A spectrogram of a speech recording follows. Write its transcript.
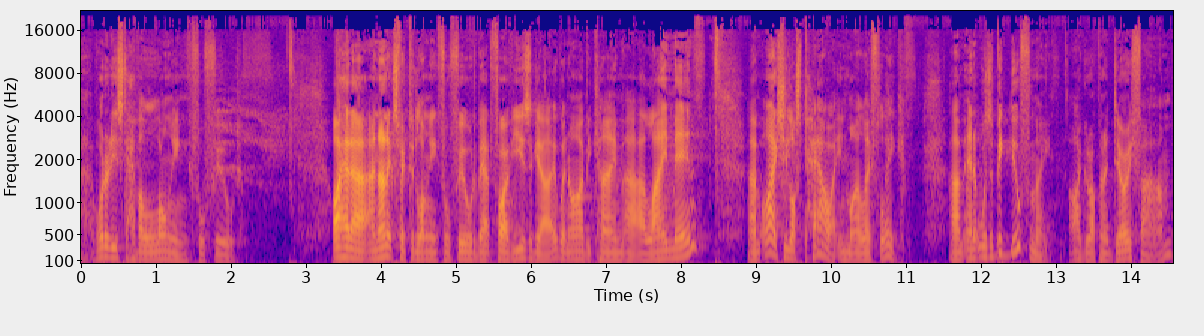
Uh, what it is to have a longing fulfilled. I had a, an unexpected longing fulfilled about five years ago when I became a, a lame man. Um, I actually lost power in my left leg, um, and it was a big deal for me. I grew up on a dairy farm.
